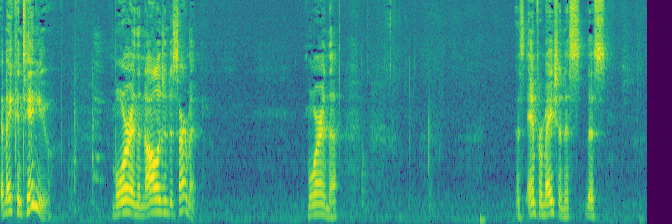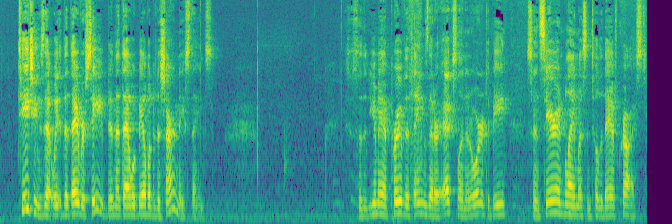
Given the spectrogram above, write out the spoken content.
it may continue more in the knowledge and discernment, more in the this information, this this teachings that we that they've received, and that they will be able to discern these things, so that you may approve the things that are excellent, in order to be sincere and blameless until the day of Christ.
